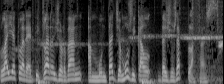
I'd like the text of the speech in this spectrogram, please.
Laia Claret i Clara Jordan amb muntatge musical de Josep Plazas.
